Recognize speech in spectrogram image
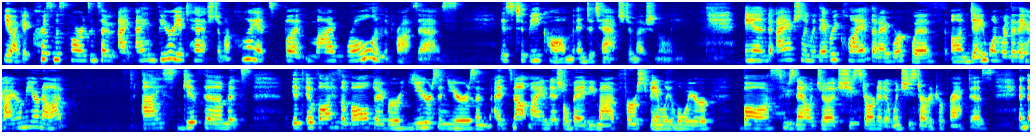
You know, I get Christmas cards. And so I, I am very attached to my clients, but my role in the process is to be calm and detached emotionally. And I actually, with every client that I work with on day one, whether they hire me or not, I give them it's it has evolved over years and years and it's not my initial baby my first family lawyer boss, who's now a judge, she started it when she started her practice. And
